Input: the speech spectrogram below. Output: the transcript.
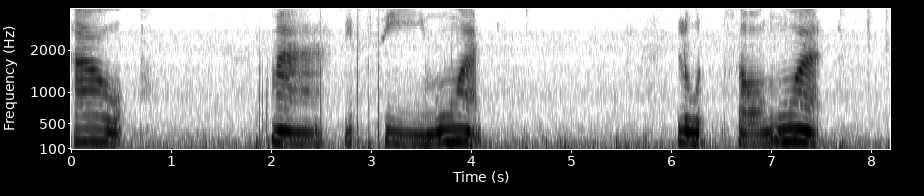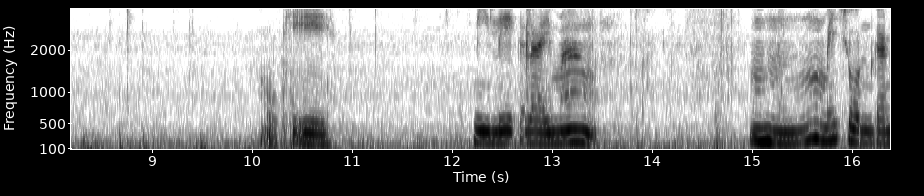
เข้ามาสิบสี่งวด หลุดสองงวด เค มีเลขอะไรมั่ง อือหือไม่ชนกัน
